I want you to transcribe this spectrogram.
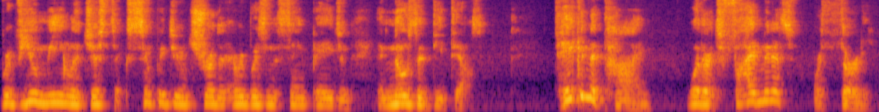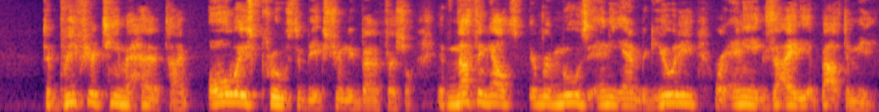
review meeting logistics simply to ensure that everybody's on the same page and, and knows the details. Taking the time, whether it's five minutes or 30, to brief your team ahead of time always proves to be extremely beneficial. If nothing else, it removes any ambiguity or any anxiety about the meeting.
